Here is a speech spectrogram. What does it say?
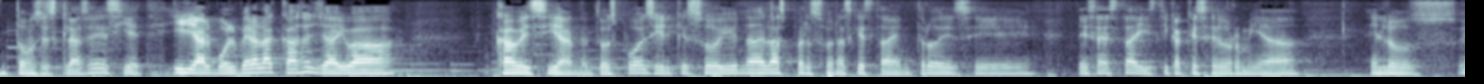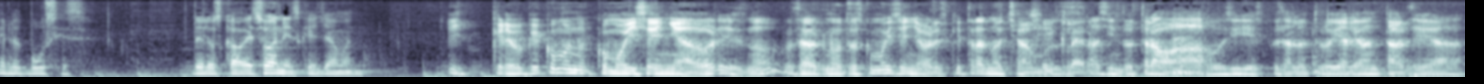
Entonces, clase de 7. Y al volver a la casa ya iba cabeceando. Entonces puedo decir que soy una de las personas que está dentro de, ese, de esa estadística que se dormía en los, en los buses. de los cabezones que llaman. Y creo que como, como diseñadores, ¿no? O sea, nosotros como diseñadores que trasnochamos Sí, claro. haciendo trabajos y después al otro día levantarse a,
